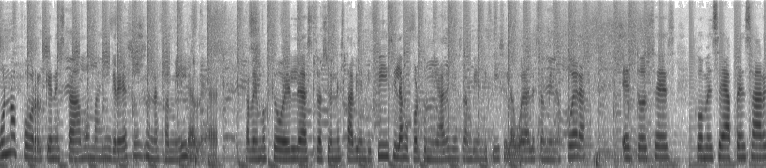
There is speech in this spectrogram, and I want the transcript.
uno porque necesitábamos más ingresos en la familia. Sabemos que hoy la situación está bien difícil, las oportunidades están bien difíciles, laborales también afuera. Entonces comencé a pensar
